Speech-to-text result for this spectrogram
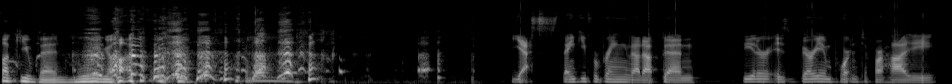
Fuck you, Ben. Moving on. Yes. Thank you for bringing that up, Ben. Theater is very important to Farhadi.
